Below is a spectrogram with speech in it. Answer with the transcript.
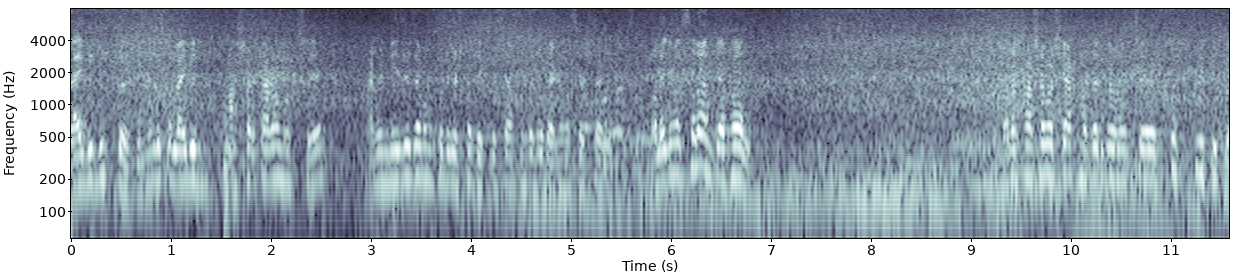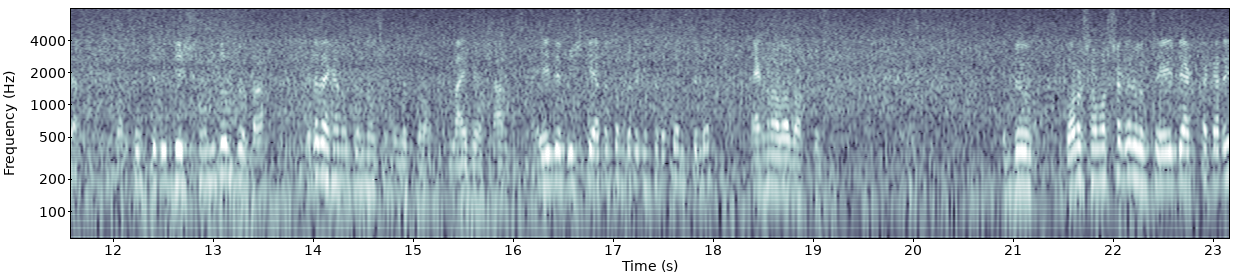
লাইভে যুক্ত আছি। মূলত লাইভে আসার কারণ হচ্ছে আমি নিজে যেমন পরিবেশটা দেখতেছি আপনাদেরকে দেখানোর চেষ্টা করতেছি। ওয়ালাইকুম আসসালাম কেফাল মানে পাশাপাশি আপনাদেরকে হচ্ছে প্রকৃতিটা, বা প্রকৃতির যে সৌন্দর্যটা, এটা দেখানোর জন্য হচ্ছে মূলত লাইভে আসা। আর কিছু না, এই যে বৃষ্টি এতক্ষণ ধরে কিছুটা ছিল এখন আবার বাড়তেছে। কিন্তু বড় সমস্যা করে বলছে, এই যে একটা গাড়ি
